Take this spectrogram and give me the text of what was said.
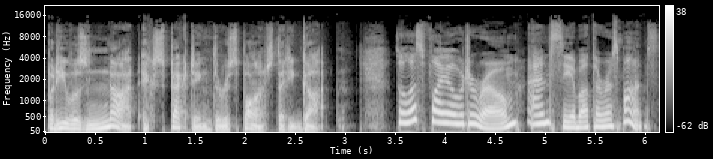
But he was not expecting the response that he got. So let's fly over to Rome and see about the response.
